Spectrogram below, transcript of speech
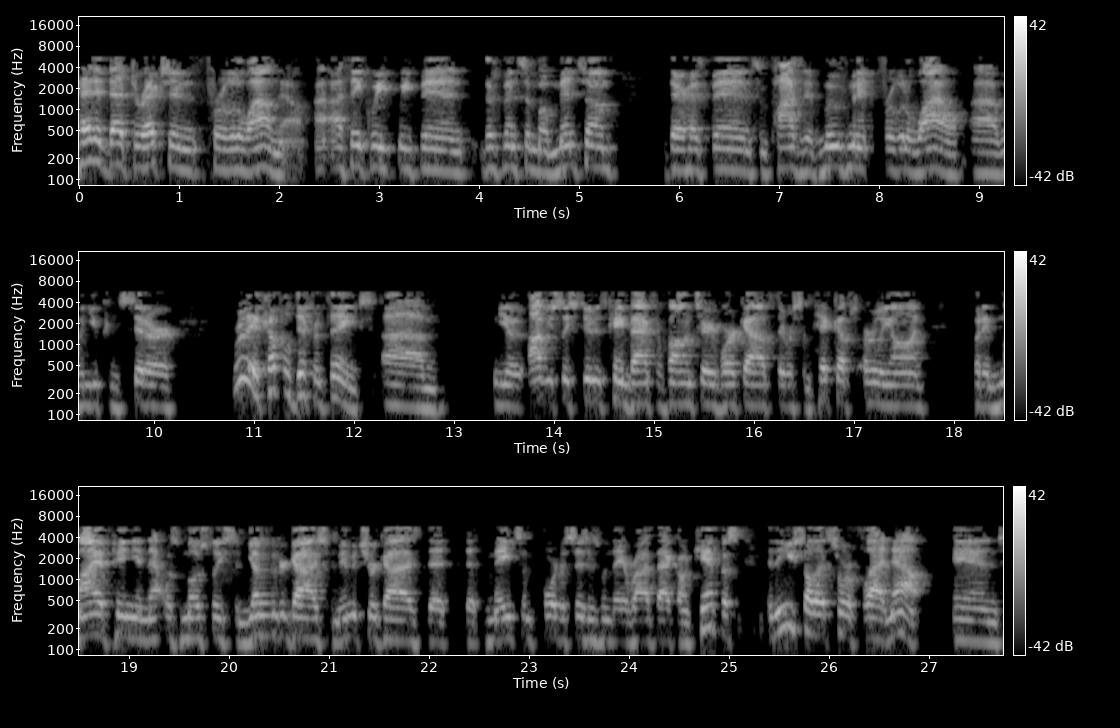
headed that direction for a little while now. I, I think we, we've been there's been some momentum. There has been some positive movement for a little while uh, when you consider really a couple different things. Um, you know, obviously students came back for voluntary workouts. There were some hiccups early on, but in my opinion, that was mostly some younger guys, some immature guys that that made some poor decisions when they arrived back on campus, and then you saw that sort of flatten out. And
